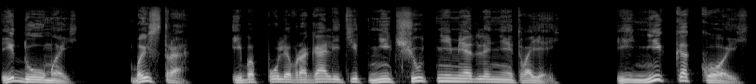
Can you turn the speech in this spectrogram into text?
И думай. Быстро, ибо пуля врага летит ничуть не медленнее твоей. И никакой,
